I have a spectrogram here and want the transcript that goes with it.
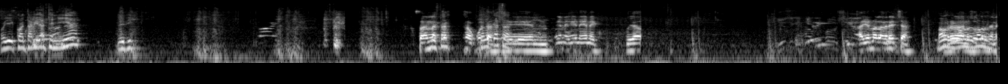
Oye, ¿cuánta vida tenía? Le di. Está en la casa Está en la oculta. casa. En N, N, N. Cuidado. Hay uno a la derecha. Vámonos, nosotros, vámonos.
